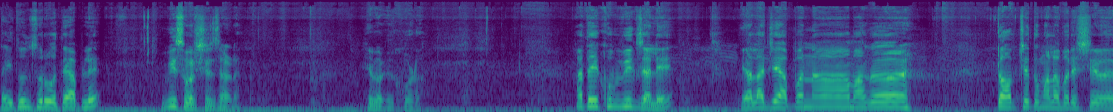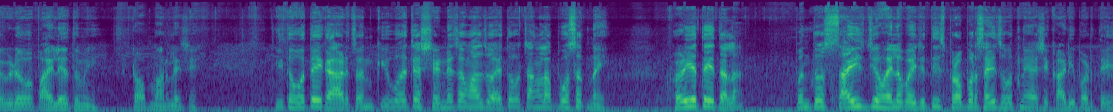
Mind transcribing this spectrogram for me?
तर इथून सुरू होते आपले वीस वर्षे झाडं. हे बघा खोडं. आता हे खूप वीक झाले. याला जे आपण मागं टॉपचे तुम्हाला बरेचसे व्हिडिओ पाहिले तुम्ही टॉप मारल्याचे. तिथं होते काय अडचण की वरच्या शेंड्याचा माल जो आहे तो चांगला पोसत नाही. फळ येते त्याला पण तो साईज जे व्हायला पाहिजे तीच प्रॉपर साईज होत नाही अशी काडी पडते.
